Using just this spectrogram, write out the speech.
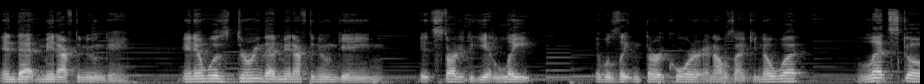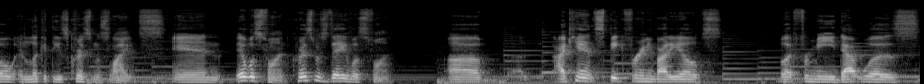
in that mid afternoon game. And it was during that mid afternoon game, it started to get late it was late in third quarter, and I was like, you know what? Let's go and look at these Christmas lights. And it was fun. Christmas Day was fun. Uh, I can't speak for anybody else, but for me, that was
